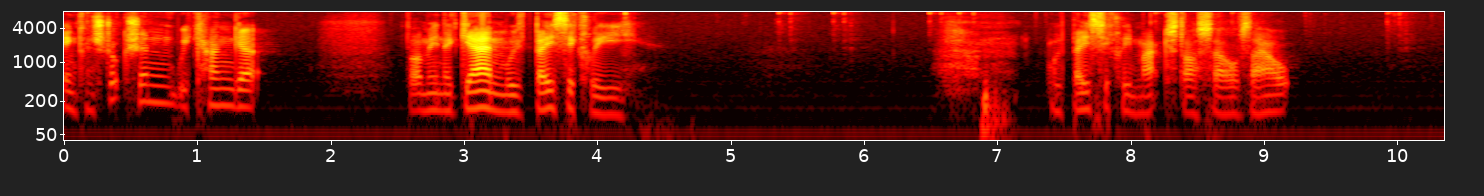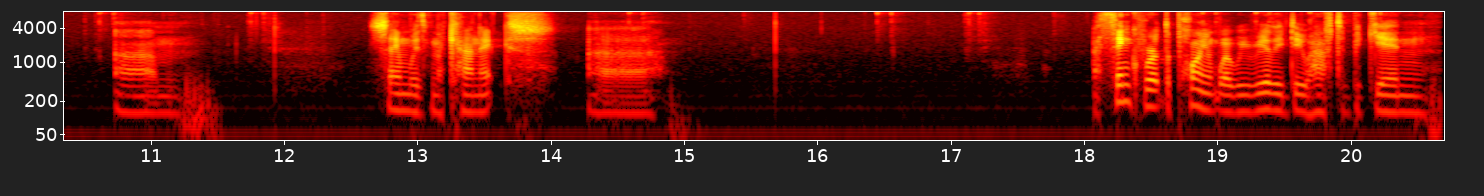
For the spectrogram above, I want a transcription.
In construction, we can get... But I mean, again, we've basically... We've basically maxed ourselves out. Um, same with mechanics. Uh, I think we're at the point where we really do have to begin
